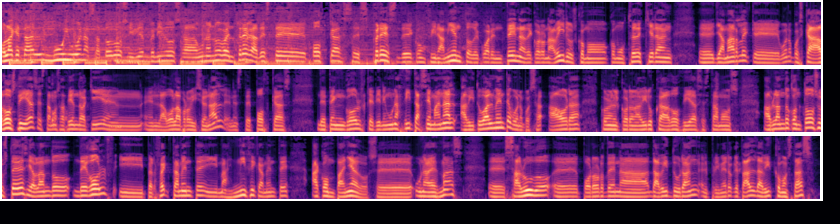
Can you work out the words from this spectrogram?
Hola, ¿qué tal? Muy buenas a todos y bienvenidos a una nueva entrega de este podcast express de confinamiento, de cuarentena, de coronavirus, como, como ustedes quieran eh, llamarle, que bueno, pues cada dos días estamos haciendo aquí en, en la bola provisional, en este podcast de Ten Golf, que tienen una cita semanal habitualmente. Bueno, pues ahora con el coronavirus cada dos días estamos hablando con todos ustedes y hablando de golf y perfectamente y magníficamente acompañados. Eh, una vez más, eh, saludo eh, por orden a David Durán, el primero. ¿Qué tal, David? ¿Cómo estás?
